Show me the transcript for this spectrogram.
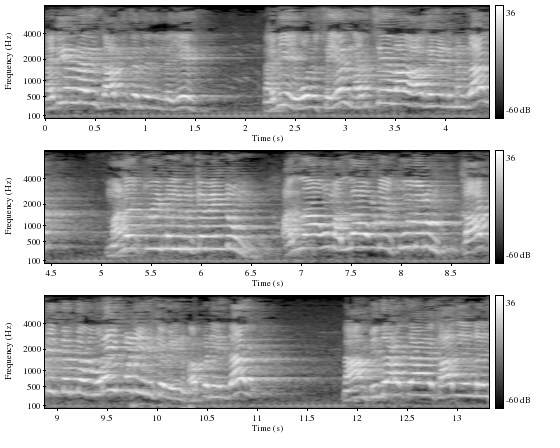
நபிகள் நாயகம் காட்டி தந்ததில்லையே. நபியை ஒரு செயல் நற்செயலாக ஆக வேண்டும் என்றால் மன தூய்மையும் இருக்க வேண்டும். அல்லாவும் அல்லாவுடைய தூதரும் காட்டி தந்த முறைப்படி இருக்க வேண்டும். அப்படி என்றால் நாம் விதத்தான காரியங்களை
